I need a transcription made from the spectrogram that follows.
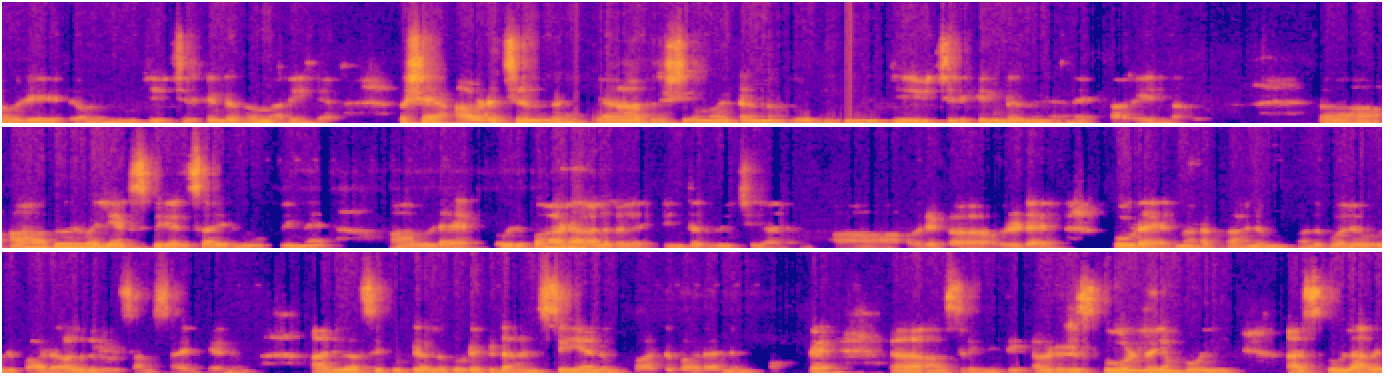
അവർ ജീവിച്ചിരിക്കേണ്ടതൊന്നും അറിയില്ല. പക്ഷെ അവിടെ ചെന്ന് യാദൃശികമായിട്ടാണ് ജീവിച്ചിരിക്കേണ്ടതെന്ന് ഞാൻ അറിയുന്നത്. അതൊരു വലിയ എക്സ്പീരിയൻസ് ആയിരുന്നു. പിന്നെ അവിടെ ഒരുപാട് ആളുകളെ ഇന്റർവ്യൂ ചെയ്യാനും അവരെ അവരുടെ കൂടെ നടക്കാനും അതുപോലെ ഒരുപാട് ആളുകളോട് സംസാരിക്കാനും ആദിവാസി കുട്ടികളുടെ കൂടെ ഡാൻസ് ചെയ്യാനും പാട്ട് പാടാനും ഒക്കെ അവസരം കിട്ടി. അവിടെ ഒരു സ്കൂളിൽ ഞാൻ പോയി. ആ സ്കൂളിൽ അവർ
